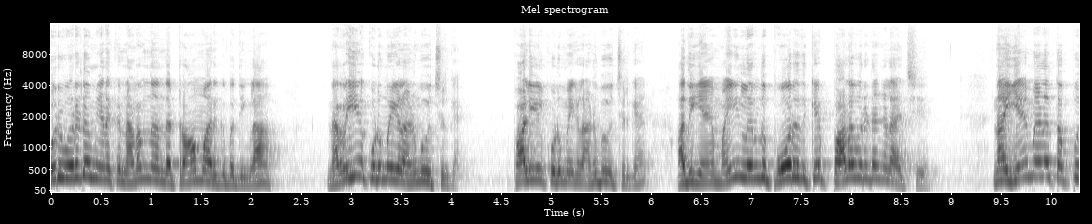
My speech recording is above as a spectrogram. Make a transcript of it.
ஒரு வருடம் எனக்கு நடந்த அந்த ட்ராமா இருக்குது பார்த்தீங்களா நிறைய கொடுமைகள் அனுபவிச்சிருக்கேன். பாலியல் கொடுமைகள் அனுபவிச்சிருக்கேன். அது என் மைண்ட்லேருந்து போகிறதுக்கே பல வருடங்கள் ஆச்சு நான் ஏன் மேலே தப்பு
